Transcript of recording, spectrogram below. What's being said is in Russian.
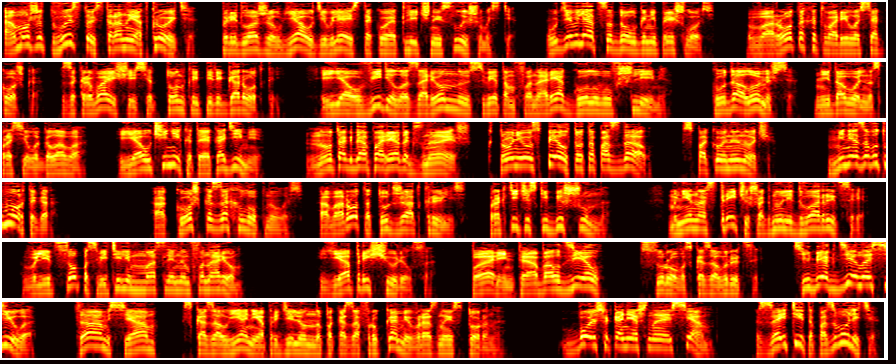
«А может, вы с той стороны откроете?» — предложил я, удивляясь такой отличной слышимости. Удивляться долго не пришлось. В воротах отворилось окошко, закрывающееся тонкой перегородкой, и я увидел озаренную светом фонаря голову в шлеме. «Куда ломишься?» — недовольно спросила голова. «Я ученик этой академии». «Ну тогда порядок знаешь. Кто не успел, тот опоздал. Спокойной ночи». «Меня зовут Мортегар». Окошко захлопнулось, а ворота тут же открылись, практически бесшумно. Мне навстречу шагнули два рыцаря. В лицо посветили масляным фонарем. Я прищурился. «Парень, ты обалдел?» — сурово сказал рыцарь. «Тебя где носило?» «Там-сям», — сказал я, неопределенно показав руками в разные стороны. «Больше, конечно, сям. Зайти-то позволите?»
